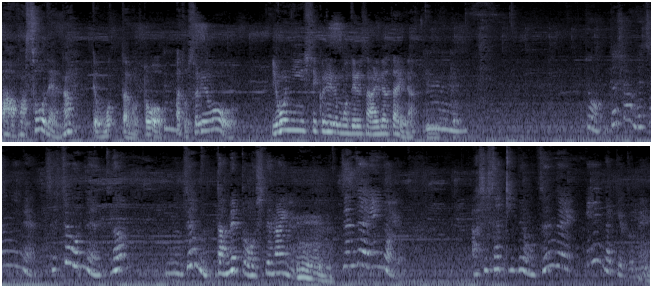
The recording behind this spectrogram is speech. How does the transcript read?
あまあそうだよなって思ったのと、うん。あとそれを容認してくれるモデルさんありがたいなってういうのと、んそう私は別にね成長をねな全部ダメとしてないのよ、うん。うん全然いいのよ。足先でも全然いいんだけどね、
